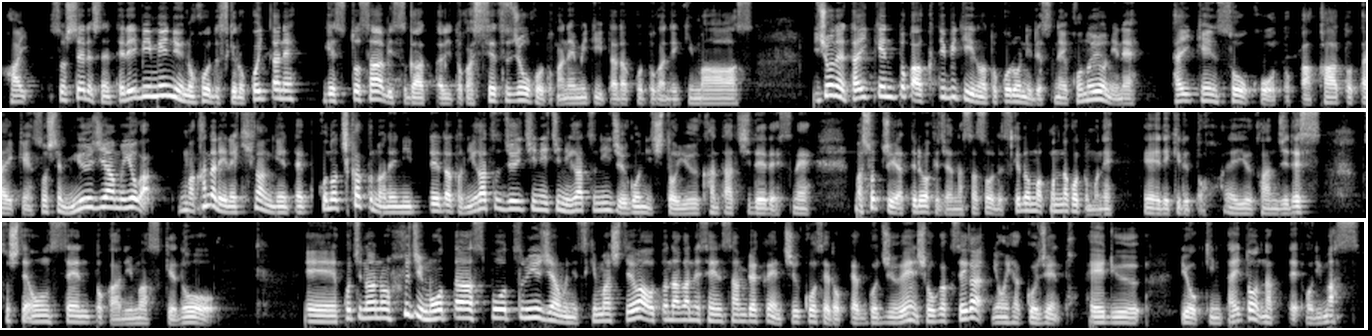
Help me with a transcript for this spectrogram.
はい。そしてですね、テレビメニューの方ですけど、こういったね、ゲストサービスがあったりとか、施設情報とかね、見ていただくことができます。一応ね、体験とかアクティビティのところにですね、このようにね、体験走行とかカート体験、そしてミュージアムヨガまあ、かなりね、期間限定、この近くのね、日程だと2月11日、2月25日という形でですね、まあ、しょっちゅうやってるわけじゃなさそうですけど、まあ、こんなこともね、え、できるという感じです。そして温泉とかありますけど、えー、こちらの富士モータースポーツミュージアムにつきましては、大人がね、1300円、中高生650円、小学生が450円と、平流料金帯となっております。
